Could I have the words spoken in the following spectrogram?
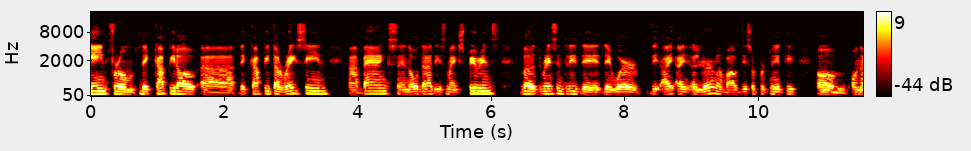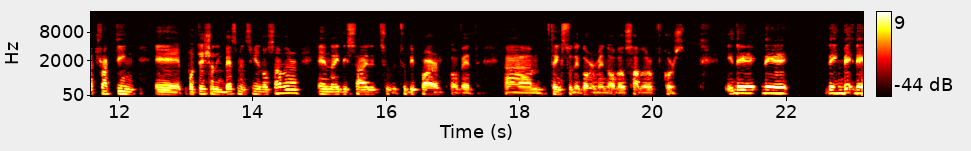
came from the capital, uh, the capital raising, uh, banks, and all that is my experience. But recently, they they were the, I I learned about this opportunity um on attracting uh, potential investments here in El Salvador, and I decided to to be part of it. Um, thanks to the government of El Salvador, of course. The the the the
